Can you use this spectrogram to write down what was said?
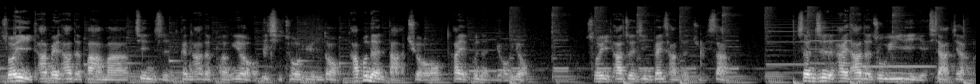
所以他被他的爸妈禁止跟他的朋友一起做运动，他不能打球，他也不能游泳，所以他最近非常的沮丧，甚至害他的注意力也下降了，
